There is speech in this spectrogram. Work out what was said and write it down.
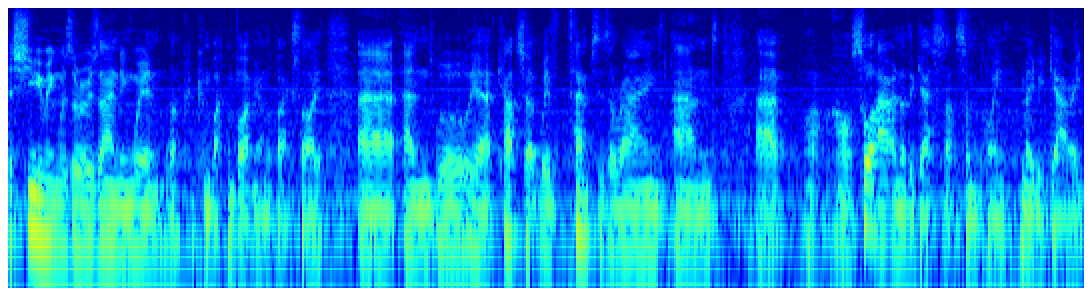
assuming was a resounding win. That could come back and bite me on the backside. Uh, and we'll yeah catch up with Temps is around and. Uh, well, I'll sort out another guest at some point, maybe Gary.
